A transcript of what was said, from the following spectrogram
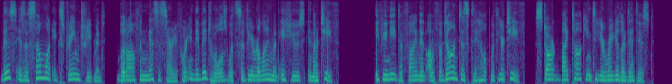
This is a somewhat extreme treatment, but often necessary for individuals with severe alignment issues in their teeth. If you need to find an orthodontist to help with your teeth, start by talking to your regular dentist.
